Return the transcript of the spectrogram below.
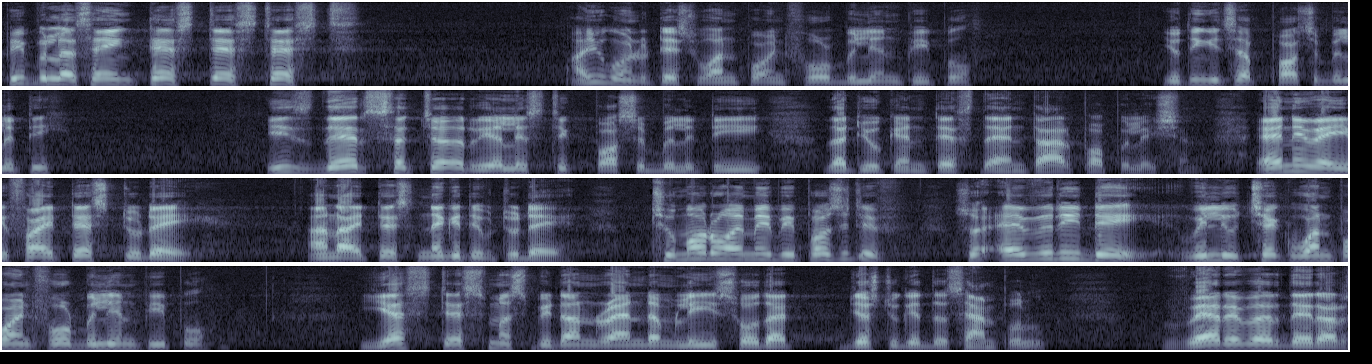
people are saying test, test, test. Are you going to test 1.4 billion people? You think it's a possibility? Is there such a realistic possibility that you can test the entire population? Anyway, if I test today and I test negative today, tomorrow I may be positive. So every day, will you check 1.4 billion people? Yes, tests must be done randomly so that… just to get the sample. Wherever there are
